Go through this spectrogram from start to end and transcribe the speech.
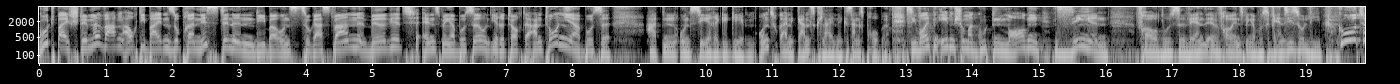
Gut bei Stimme waren auch die beiden Sopranistinnen, die bei uns zu Gast waren. Birgit Ensminger Busse und ihre Tochter Antonia Busse hatten uns die Ehre gegeben und sogar eine ganz kleine Gesangsprobe. Sie wollten eben schon mal Guten Morgen singen. Frau Busse, wären, äh, Frau Ensminger Busse, wären Sie so lieb? Guten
